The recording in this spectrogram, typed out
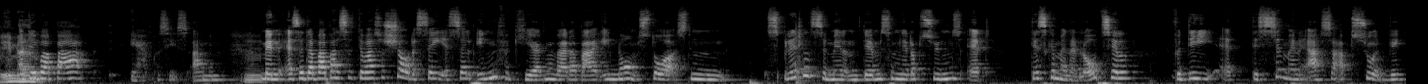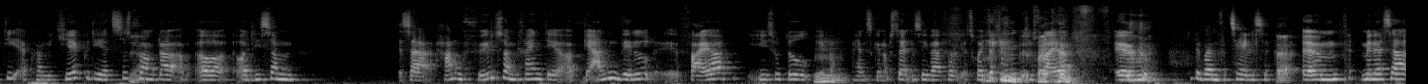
Amen. Og det var bare... Ja, præcis. Amen. Mm. Men altså, der var bare så, det var så sjovt at se, at selv inden for kirken var der bare enormt stor sådan, splittelse mellem dem, som netop synes, at det skal man have lov til, fordi at det simpelthen er så absurd vigtigt at komme i kirke på de her tidspunkter, ja. og, og, og ligesom altså, har nogle følelser omkring det, og gerne vil øh, fejre Jesu død, mm. eller hans genopstandelse i hvert fald. Jeg tror ikke, at han vil fejre. øhm, det var en fortalelse. Ja. Øhm, men altså,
